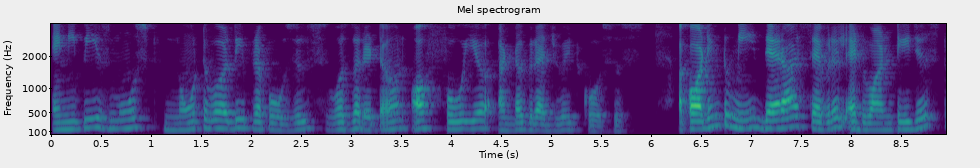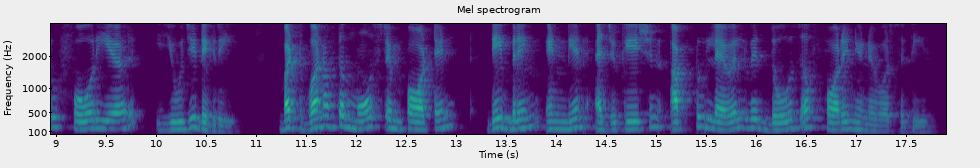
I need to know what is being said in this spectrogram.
NEP's most noteworthy proposals was the return of four year undergraduate courses. According to me, there are several advantages to four year UG degree, but one of the most important, they bring Indian education up to level with those of foreign universities.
